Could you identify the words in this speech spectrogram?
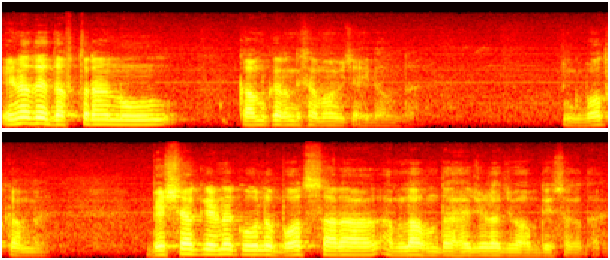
ਇਹਨਾਂ ਦੇ ਦਫ਼ਤਰਾਂ ਨੂੰ ਕੰਮ ਕਰਨ ਦੇ ਸਮਾਂ ਵੀ ਚਾਹੀਦਾ ਹੁੰਦਾ। ਬਹੁਤ ਕੰਮ ਹੈ। ਬੇਸ਼ੱਕ ਇਹਨਾਂ ਕੋਲ ਬਹੁਤ ਸਾਰਾ ਅਮਲਾ ਹੁੰਦਾ ਹੈ ਜਿਹੜਾ ਜਵਾਬ ਦੇ ਸਕਦਾ ਹੈ।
